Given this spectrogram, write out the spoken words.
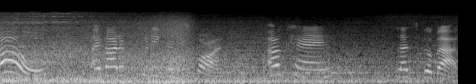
Oh, I got a pretty good spawn. Okay, let's go back.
